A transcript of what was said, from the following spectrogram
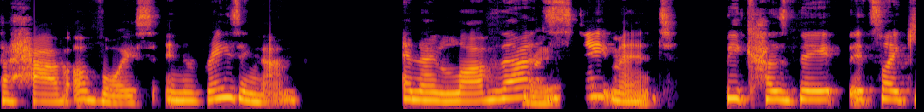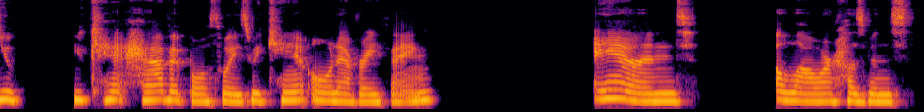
to have a voice in raising them. And I love that right. statement because they it's like you you can't have it both ways. We can't own everything and allow our husbands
